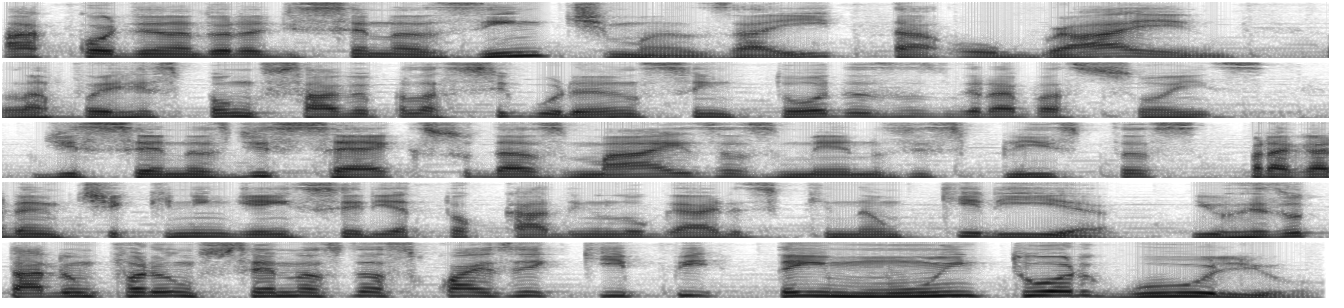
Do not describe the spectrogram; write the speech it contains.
a coordenadora de cenas íntimas, a Ita O'Brien, ela foi responsável pela segurança em todas as gravações de cenas de sexo, das mais às menos explícitas, para garantir que ninguém seria tocado em lugares que não queria. E o resultado foram cenas das quais a equipe tem muito orgulho.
